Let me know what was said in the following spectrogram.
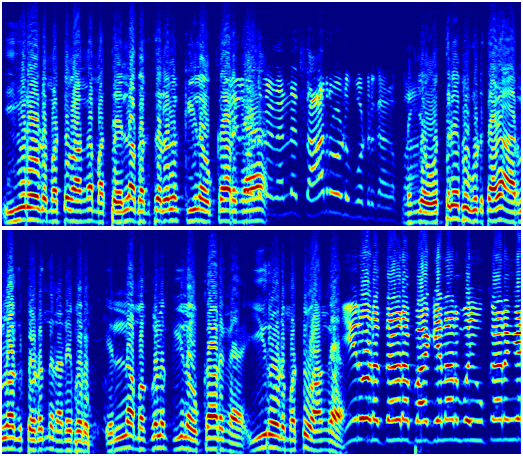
ஈரோடு மட்டும் வாங்க. மத்த எல்லா பக்தர்களும் கீழே உட்காருங்க. நல்ல தார் ரோடு போட்டிருக்காங்கப்பா. நீங்க ஒத்துழைப்பு கொடுத்தாதான் அருளாக்கு தொடர்ந்து நடைபெறும். எல்லா மக்களும் கீழே உட்காருங்க. ஈரோடு மட்டும் வாங்க. ஈரோட தவிர பாக்கி எல்லாரும் போய் உட்காருங்க.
